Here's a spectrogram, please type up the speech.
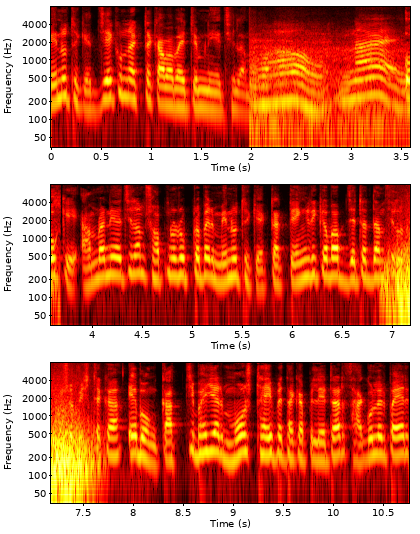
মেনু থেকে যে কোনো একটা কাবাব আইটেম নিয়েছিলাম। ওকে আমরা নিয়েছিলাম স্বপ্ন রূপটপের মেনু থেকে একটা টেংরি কাবাব যেটার দাম ছিল দুশো বিশ টাকা এবং কাচ্চি ভাইয়ার মোস্ট হাইপে থাকা প্লেটার ছাগলের পায়ের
